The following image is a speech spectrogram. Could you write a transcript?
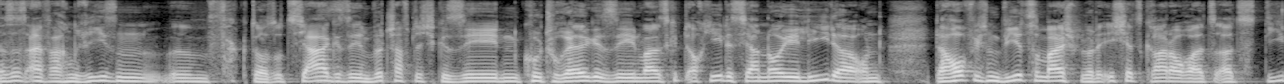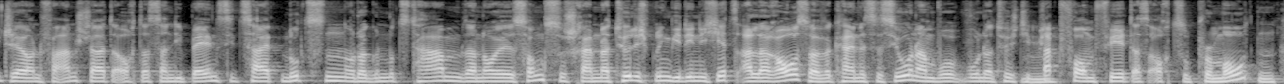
das ist einfach ein Riesenfaktor, sozial gesehen, wirtschaftlich gesehen, kulturell gesehen, weil es gibt auch jedes Jahr neue Lieder und da hoffe ich, wir zum Beispiel, oder ich jetzt gerade auch als, als DJ und Veranstalter, auch, dass dann die Bands die Zeit nutzen oder genutzt haben, da neue Songs zu schreiben. Natürlich bringen die die nicht jetzt alle raus, weil wir keine Session haben, wo, wo natürlich die Plattform fehlt, das auch zu promoten.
